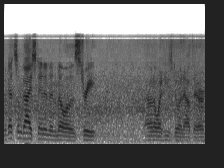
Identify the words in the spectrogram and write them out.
We got some guy standing in the middle of the street. I don't know what he's doing out there.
